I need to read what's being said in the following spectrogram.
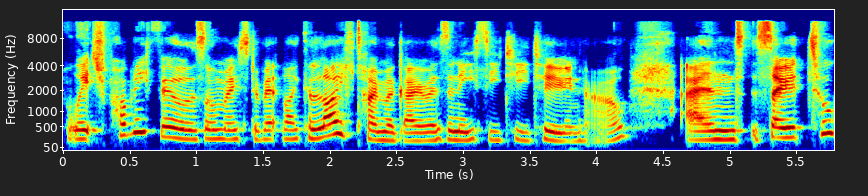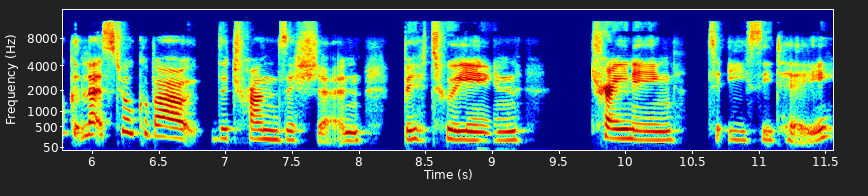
which probably feels almost a bit like a lifetime ago as an ECT2 now. And so talk let's talk about the transition between training to ECT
